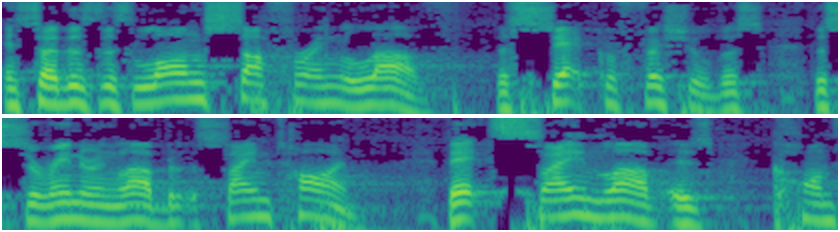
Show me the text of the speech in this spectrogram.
And so there's this long suffering love, the sacrificial, this, this surrendering love. But at the same time, that same love is conf-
